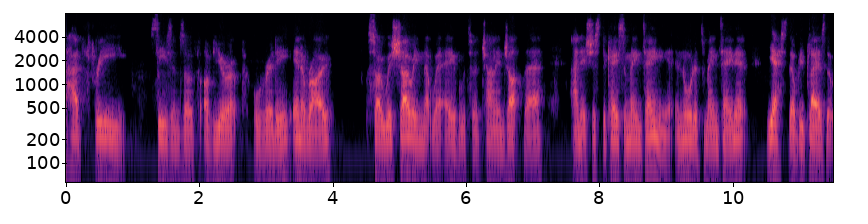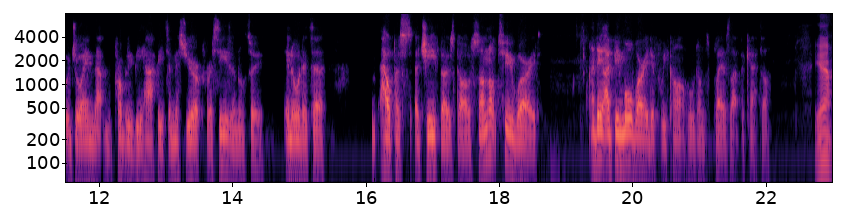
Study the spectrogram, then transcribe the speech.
had three seasons of, of Europe already in a row. So we're showing that we're able to challenge up there. And it's just a case of maintaining it. In order to maintain it, yes, there'll be players that will join that will probably be happy to miss Europe for a season or two in order to help us achieve those goals. So I'm not too worried. I think I'd be more worried if we can't hold on to players like Paqueta. Yeah,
